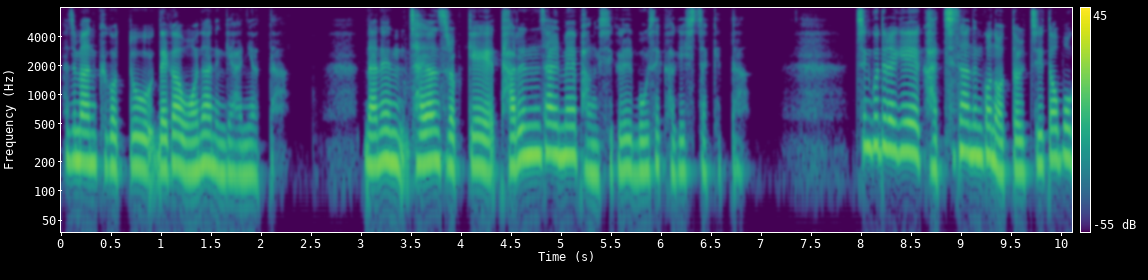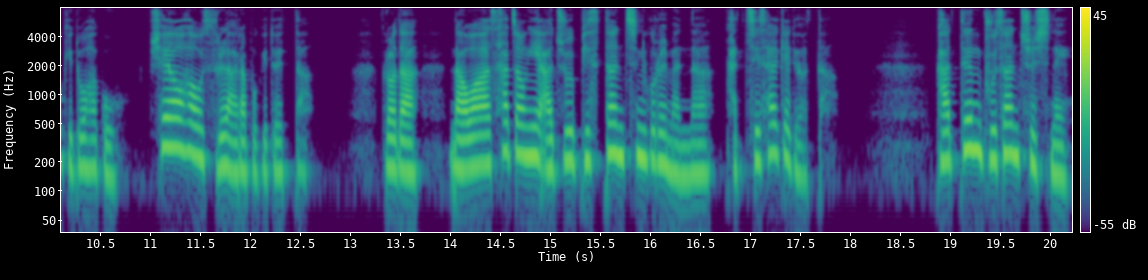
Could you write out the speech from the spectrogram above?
하지만 그것도 내가 원하는 게 아니었다. 나는 자연스럽게 다른 삶의 방식을 모색하기 시작했다. 친구들에게 같이 사는 건 어떨지 떠보기도 하고 쉐어하우스를 알아보기도 했다. 그러다 나와 사정이 아주 비슷한 친구를 만나 같이 살게 되었다. 같은 부산 출신에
